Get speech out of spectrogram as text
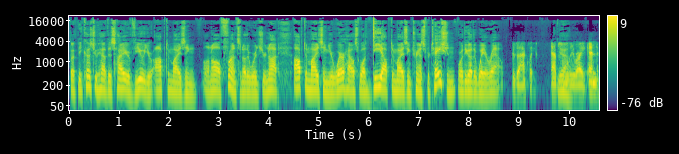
But because you have this higher view, you're optimizing on all fronts. In other words, you're not optimizing your warehouse while de optimizing transportation or the other way around. Exactly. Absolutely yeah. right. And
